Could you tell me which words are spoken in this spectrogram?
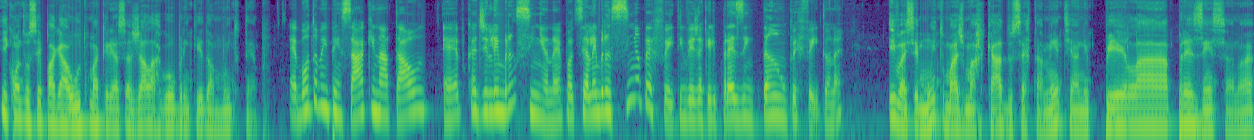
e quando você pagar a última, a criança já largou o brinquedo há muito tempo. É bom também pensar que Natal é época de lembrancinha, né? Pode ser a lembrancinha perfeita em vez daquele presentão perfeito, né? E vai ser muito mais marcado, certamente, Anne, pela presença, não é?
